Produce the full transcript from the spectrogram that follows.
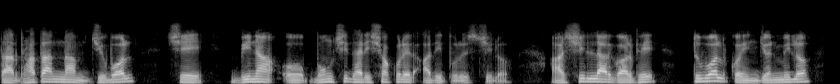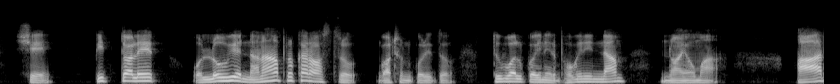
তার ভ্রাতার নাম যুবল, সে বিনা ও বংশীধারী সকলের আদিপুরুষ ছিল। আর শিল্লার গর্ভে তুবল কৈন জন্মিল, সে পিত্তলের ও লৌহের নানা প্রকার অস্ত্র গঠন করিত। তুবল কৈনের ভগিনীর নাম নয়মা। আর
